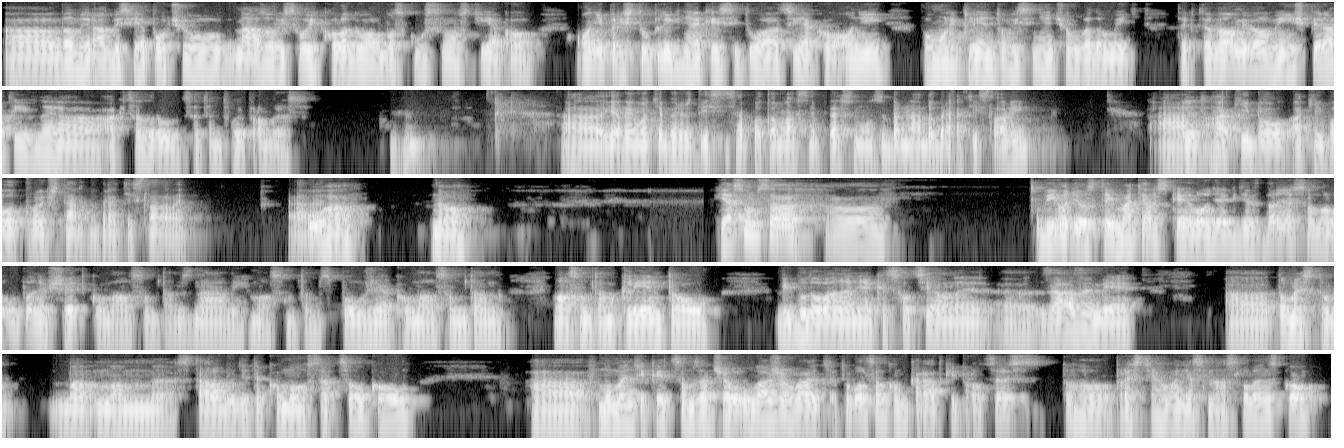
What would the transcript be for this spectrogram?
a veľmi rád by si ja počul názory svojich kolegov alebo skúseností, ako oni pristúpili k nejakej situácii, ako oni pomohli klientovi si niečo uvedomiť, tak to je veľmi, veľmi inšpiratívne a akcelerujúce ten tvoj progres. Uh-huh. A ja viem o tebe, že ty si sa potom vlastne presunul z Brna do Bratislavy. A aký bol, aký bol tvoj štart v Bratislave? Uha, no. Ja som sa uh, vyhodil z tej maťarskej lode, kde v Brne som mal úplne všetko. Mal som tam známych, mal som tam spolužiakov, mal som tam, mal som tam klientov, vybudované nejaké sociálne e, zázemie a to mesto mám, stále bude takou mojou srdcovkou. A v momente, keď som začal uvažovať, a to bol celkom krátky proces toho presťahovania sa na Slovensko,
